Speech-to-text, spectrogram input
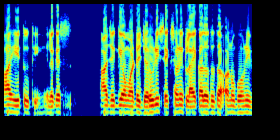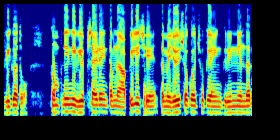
આ હેતુથી, એટલે કે આ જગ્યાઓ માટે જરૂરી શૈક્ષણિક લાયકાતો તથા અનુભવની વિગતો કંપનીની વેબસાઇટ અહીં તમને આપેલી છે. તમે જોઈ શકો છો કે અહીં ગ્રીનની અંદર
